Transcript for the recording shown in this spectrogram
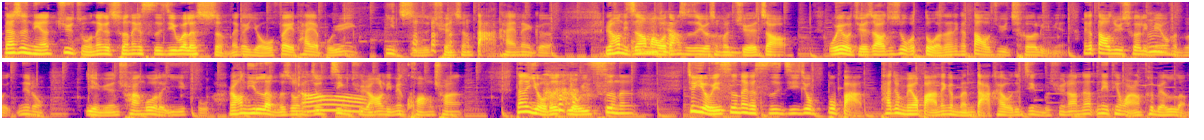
但是你要剧组那个车那个司机为了省那个油费，他也不愿意一直全程打开那个。然后你知道吗？我当时有什么绝招？我有绝招，就是我躲在那个道具车里面。那个道具车里面有很多那种演员穿过的衣服。然后你冷的时候你就进去，然后里面狂穿。但是有的有一次呢。就有一次，那个司机就不把，他就没有把那个门打开，我就进不去。然后那那天晚上特别冷，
